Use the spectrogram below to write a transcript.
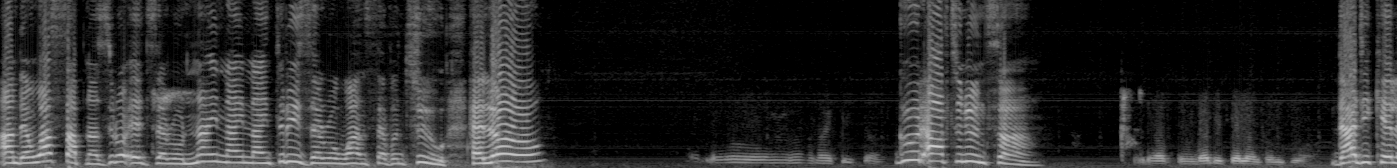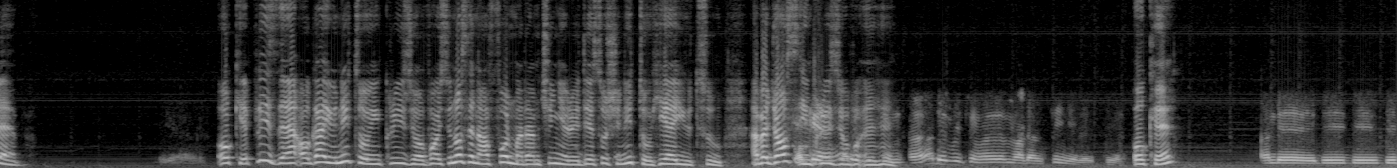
And then WhatsApp now 08099930172. Hello. Um, my sister, Good afternoon, sir. good afternoon. Daddy Caleb from. Daddy Caleb. Yeah. Okay, please then, Oga, you need to increase your voice. You know, say na phone, Madam Chinyere so she need to hear you too. I bet just increase your voice. everything- I heard everything when Madam say. Okay. And the, the, the, the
